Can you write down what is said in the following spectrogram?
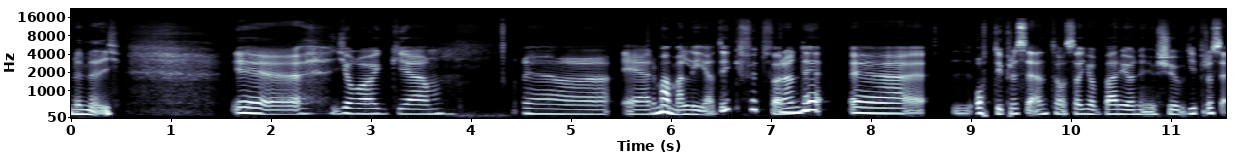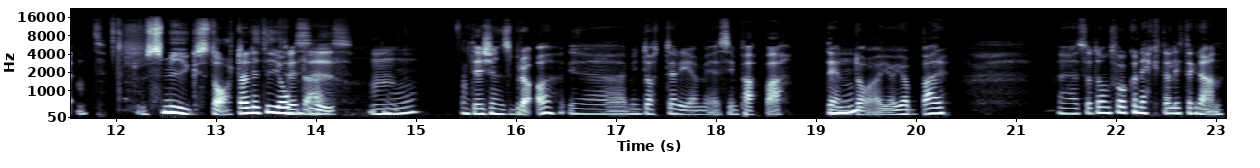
med mig. Eh, jag ehm, eh, är mammaledig fortfarande. Eh, i 80 procent och så jobbar jag nu 20 procent. Smygstartar lite jobb där. Precis. Mm. Mm. Det känns bra. Eh, min dotter är med sin pappa den Mm. dag jag jobbar. Eh, så de får connecta lite grann.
